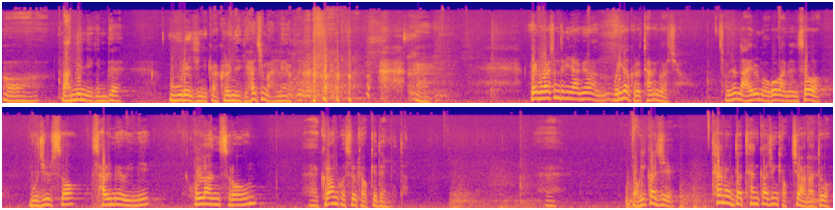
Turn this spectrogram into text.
어, 맞는 얘기인데 우울해지니까 그런 얘기 하지 말래요. 네. 왜그 말씀드리냐면 우리가 그렇다는 거죠. 점점 나이를 먹어가면서 무질서, 삶의 의미, 혼란스러움, 예, 그러한 것을 겪게 됩니다. 예. 여기까지 10 of the 10까지는 겪지 않아도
